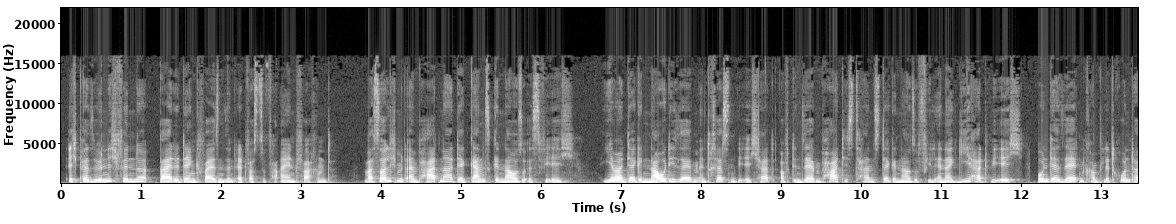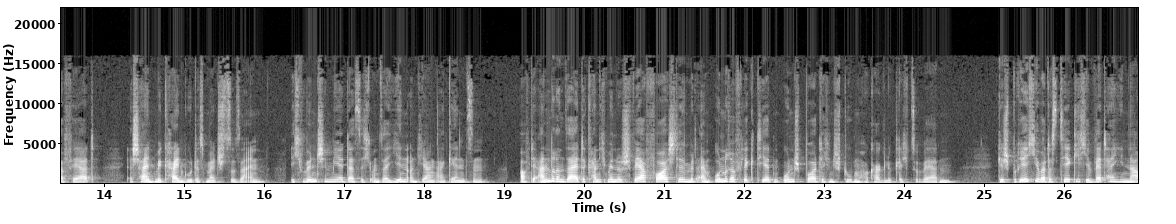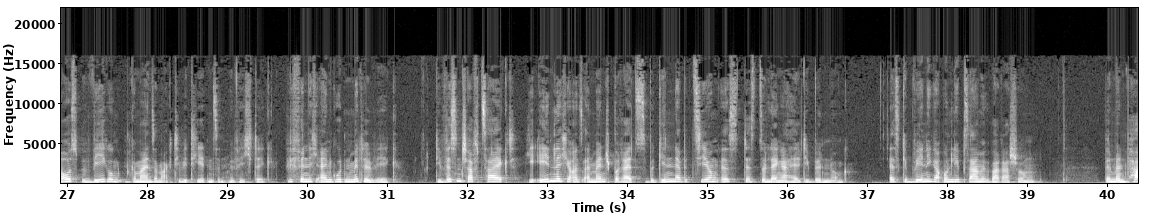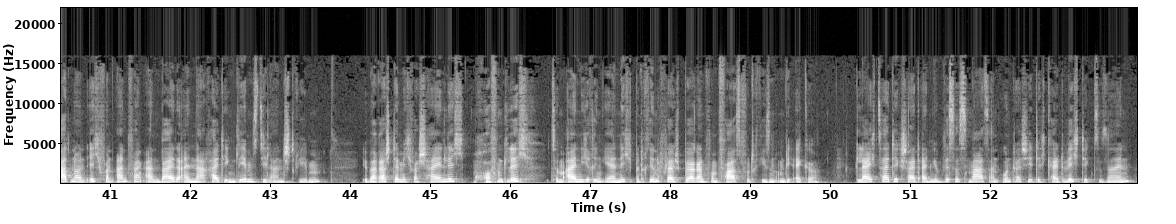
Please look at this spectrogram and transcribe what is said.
Ich persönlich finde, beide Denkweisen sind etwas zu vereinfachend. Was soll ich mit einem Partner, der ganz genauso ist wie ich? Jemand, der genau dieselben Interessen wie ich hat, auf denselben Partys tanzt, der genauso viel Energie hat wie ich und der selten komplett runterfährt, erscheint mir kein gutes Match zu sein. Ich wünsche mir, dass sich unser Yin und Yang ergänzen. Auf der anderen Seite kann ich mir nur schwer vorstellen, mit einem unreflektierten, unsportlichen Stubenhocker glücklich zu werden. Gespräche über das tägliche Wetter hinaus, Bewegung und gemeinsame Aktivitäten sind mir wichtig. Wie finde ich einen guten Mittelweg? Die Wissenschaft zeigt, je ähnlicher uns ein Mensch bereits zu Beginn der Beziehung ist, desto länger hält die Bindung. Es gibt weniger unliebsame Überraschungen. Wenn mein Partner und ich von Anfang an beide einen nachhaltigen Lebensstil anstreben, überrascht er mich wahrscheinlich, hoffentlich, zum Einjährigen eher nicht mit Rindfleischburgern vom Fastfood-Riesen um die Ecke. Gleichzeitig scheint ein gewisses Maß an Unterschiedlichkeit wichtig zu sein,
